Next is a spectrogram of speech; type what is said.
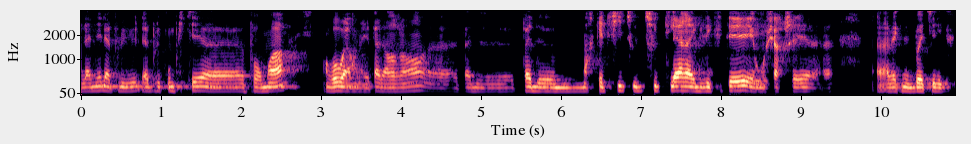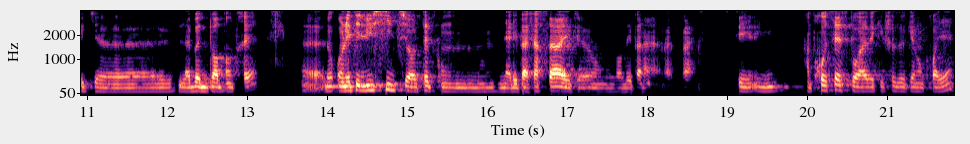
l'année la plus la plus compliquée pour moi. En gros, voilà, on n'avait pas d'argent, pas de pas de market fit ou de trucs clairs à exécuter, et on cherchait avec notre boîtier électrique la bonne porte d'entrée. Euh, donc on était lucide sur le fait qu'on n'allait pas faire ça et qu'on vendait pas. Voilà, c'était un process pour avec quelque chose auquel on croyait,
